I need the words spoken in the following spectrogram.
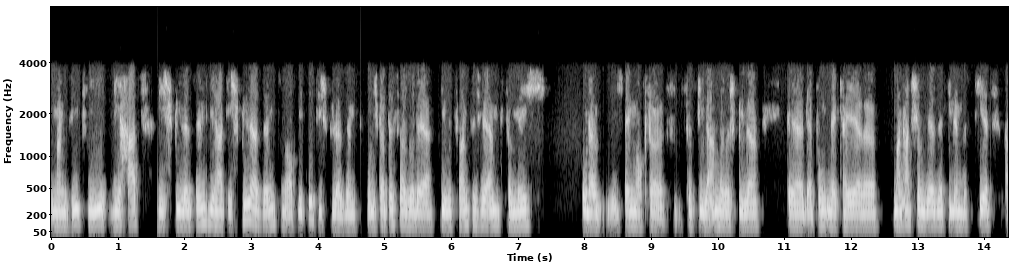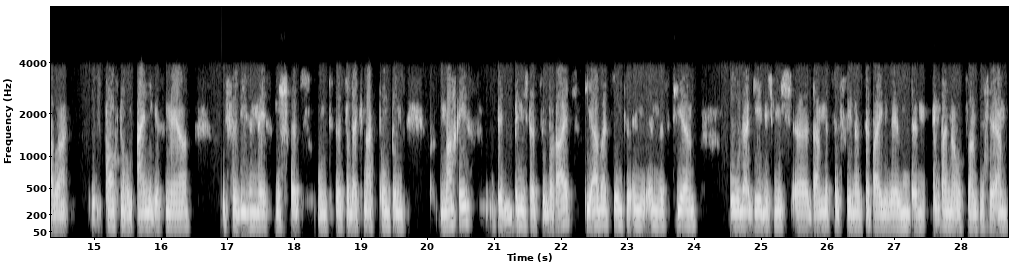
Man sieht, wie, wie hart die Spieler sind, wie hart die Spieler sind und auch wie gut die Spieler sind. Und ich glaube, das war so der die U20-WM für mich oder ich denke auch für, für viele andere Spieler der, der Punkt in der Karriere. Man hat schon sehr, sehr viel investiert, aber es braucht noch einiges mehr für diesen nächsten Schritt. Und das ist so der Knackpunkt. Und mache ich es? Bin, bin ich dazu bereit, die Arbeit zu investieren? Oder gebe ich mich äh, damit zufrieden, dass ich dabei gewesen bin bei einer U20 WM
